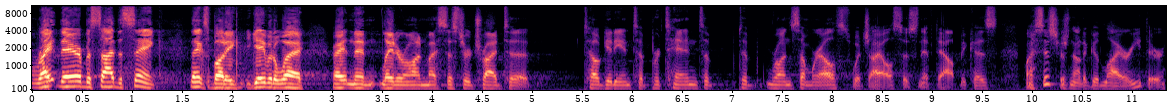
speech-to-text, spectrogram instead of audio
right there beside the sink. Thanks, buddy. You gave it away. Right? And then later on, my sister tried to tell Gideon to pretend to, to run somewhere else, which I also sniffed out because my sister's not a good liar either.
